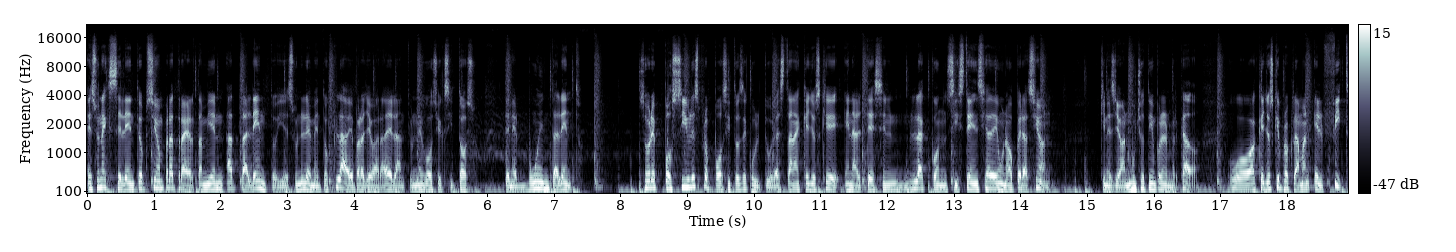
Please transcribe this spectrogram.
es una excelente opción para atraer también a talento y es un elemento clave para llevar adelante un negocio exitoso, tener buen talento. Sobre posibles propósitos de cultura están aquellos que enaltecen la consistencia de una operación, quienes llevan mucho tiempo en el mercado, o aquellos que proclaman el fit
